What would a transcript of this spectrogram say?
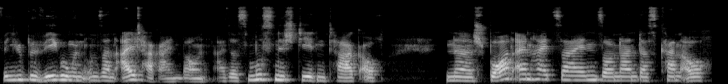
viel Bewegung in unseren Alltag einbauen. Also es muss nicht jeden Tag auch eine Sporteinheit sein, sondern das kann auch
